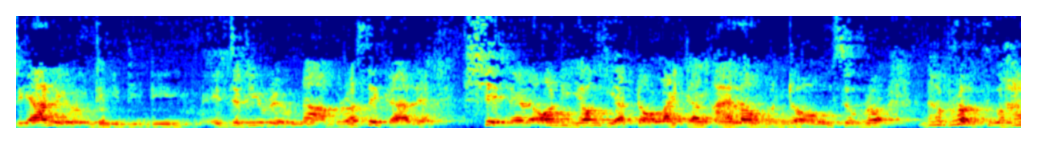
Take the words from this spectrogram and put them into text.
တရားတွေကိုဒီဒီဒီ interview တွေကိုနာပြီးတော့စိတ်ကလည်းရှင်းနေတယ်အော်ဒီ yogi ကတော်လိုက်တာငါအဲ့လောက်မတော်ဘူးဆိုပြီးတော့နောက်ပြီးတော့ तू ဟာ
